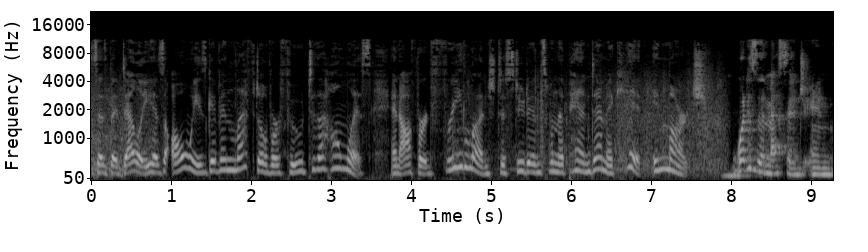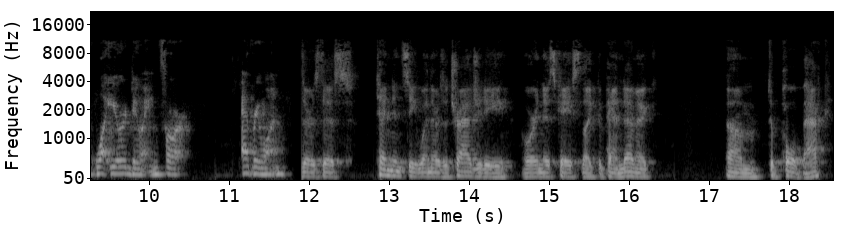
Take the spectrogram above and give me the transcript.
says the deli has always given leftover food to the homeless and offered free lunch to students when the pandemic hit in March. What is the message in what you're doing for everyone? There's this tendency when there's a tragedy, or in this case, like the pandemic, um, to pull back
